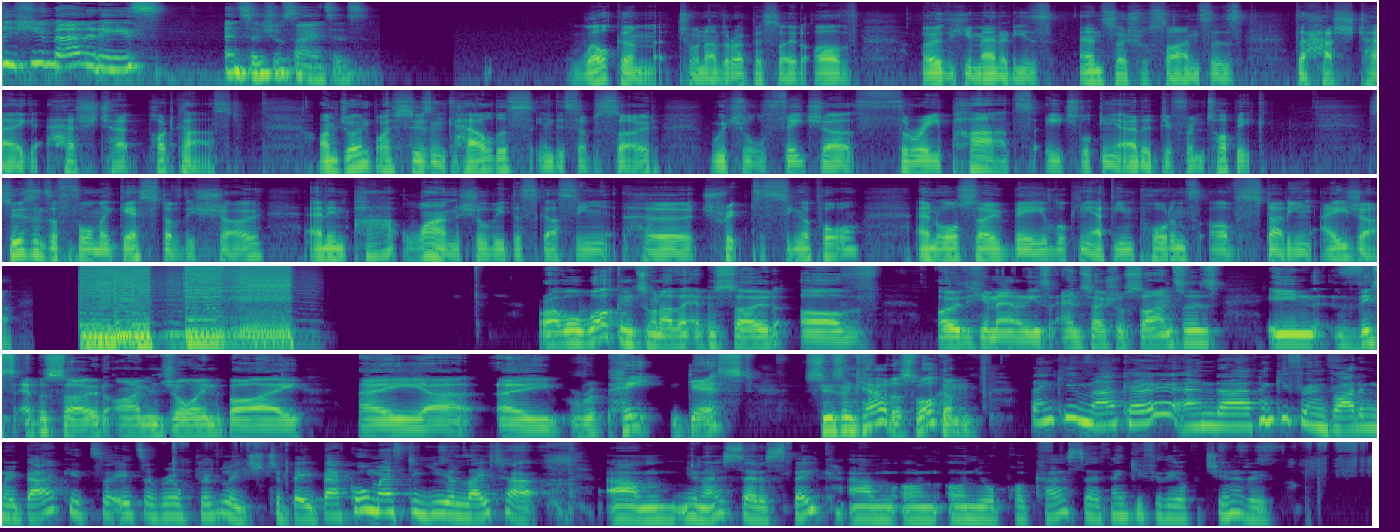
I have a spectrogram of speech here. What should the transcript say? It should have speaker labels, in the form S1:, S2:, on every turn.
S1: the humanities and social sciences.
S2: Welcome to another episode of Oh the Humanities and Social Sciences, the hashtag Hashchat podcast. I'm joined by Susan Caldis in this episode, which will feature three parts, each looking at a different topic. Susan's a former guest of this show, and in part one, she'll be discussing her trip to Singapore and also be looking at the importance of studying Asia. All right, well, welcome to another episode of Oh the Humanities and Social Sciences. In this episode, I'm joined by a uh, a repeat guest, Susan Caldis. Welcome.
S3: Thank you, Marco, and uh, thank you for inviting me back. It's a, it's a real privilege to be back almost a year later, um, you know, so to speak, um, on on your podcast. So thank you for the opportunity.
